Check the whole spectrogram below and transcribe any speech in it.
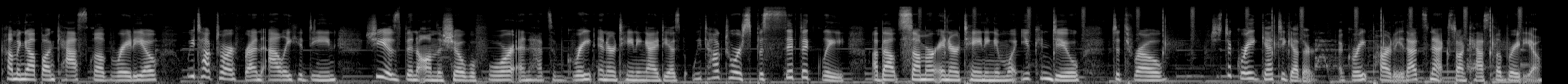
Coming up on Cask Club Radio, we talked to our friend Ali Hadeen. She has been on the show before and had some great entertaining ideas, but we talked to her specifically about summer entertaining and what you can do to throw just a great get together, a great party. That's next on Cask Club Radio.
